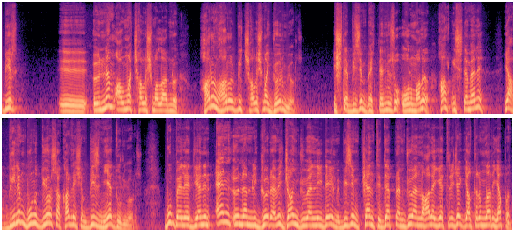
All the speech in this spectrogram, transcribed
bir e, önlem alma çalışmalarını harıl harıl bir çalışma görmüyoruz. İşte bizim beklediğimiz olmalı. Halk istemeli. Ya bilim bunu diyorsa kardeşim biz niye duruyoruz? Bu belediyenin en önemli görevi can güvenliği değil mi? Bizim kenti deprem güvenli hale getirecek yatırımları yapın.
